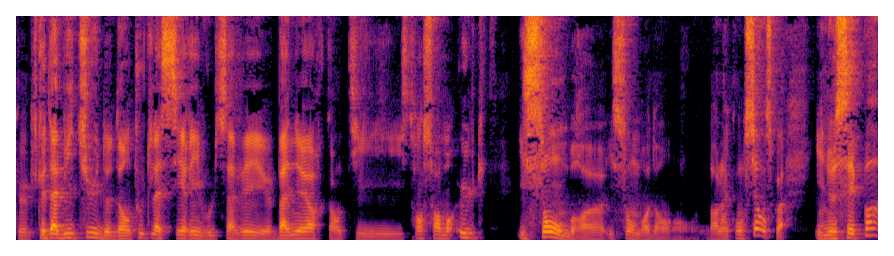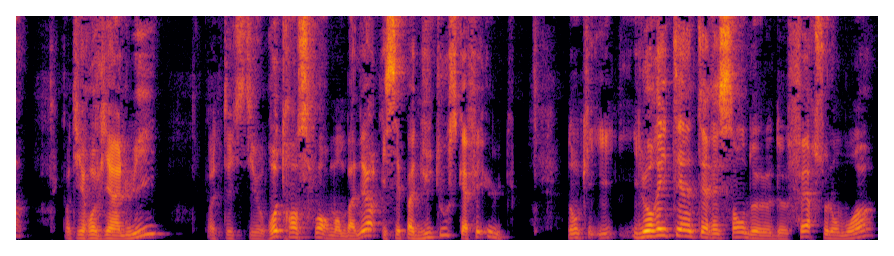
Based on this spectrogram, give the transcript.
que, parce que d'habitude, dans toute la série, vous le savez, Banner, quand il se transforme en Hulk, il sombre, euh, il sombre dans, dans l'inconscience, quoi. Il ne sait pas. Quand il revient à lui, quand il se retransforme en Banner, il ne sait pas du tout ce qu'a fait Hulk. Donc, il, aurait été intéressant de, faire, selon moi,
